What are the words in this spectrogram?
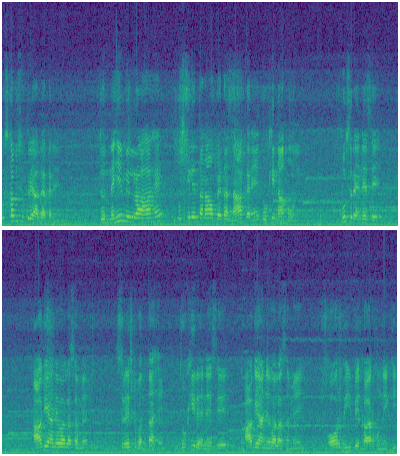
उसका भी शुक्रिया अदा करें। जो नहीं मिल रहा है, उसके लिए तनाव पैदा ना करें, दुखी ना होएँ खुश रहने से आगे आने वाला समय श्रेष्ठ बनता है। दुखी रहने से आगे आने वाला समय और भी बेकार होने की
